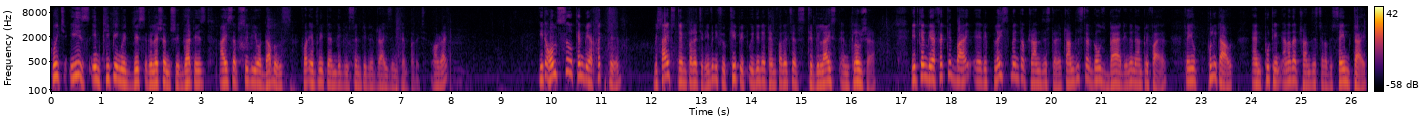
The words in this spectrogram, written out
which is in keeping with this relationship that is I sub CBO doubles for every 10 degree centigrade rise in temperature alright. It also can be affected besides temperature even if you keep it within a temperature stabilized enclosure it can be affected by a replacement of transistor a transistor goes bad in an amplifier so you pull it out and put in another transistor of the same type,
